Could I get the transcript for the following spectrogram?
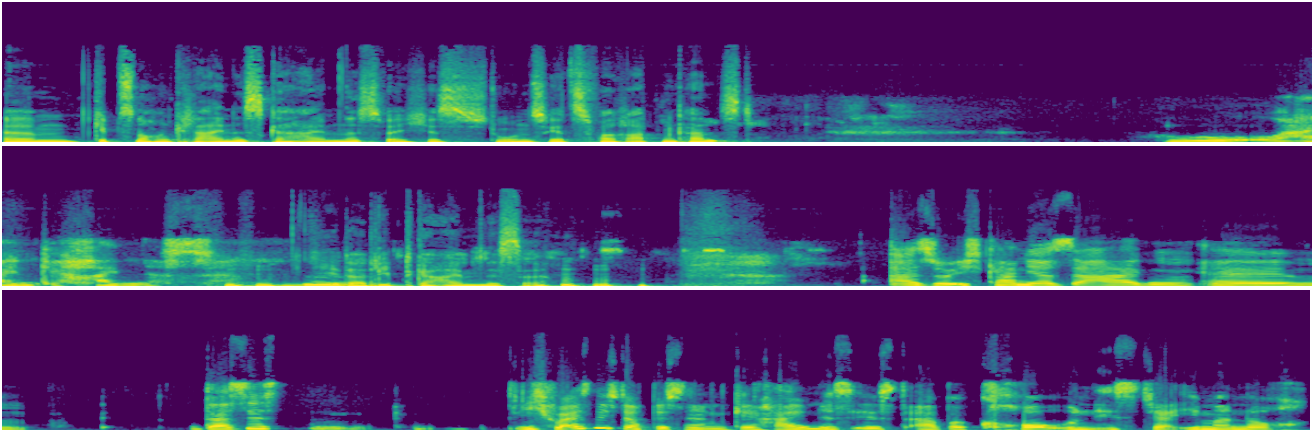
Ähm, Gibt es noch ein kleines Geheimnis, welches du uns jetzt verraten kannst? Oh, ein Geheimnis. Jeder hm. liebt Geheimnisse. also ich kann ja sagen, ähm, das ist ich weiß nicht, ob es ein Geheimnis ist, aber Kronen ist ja immer noch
